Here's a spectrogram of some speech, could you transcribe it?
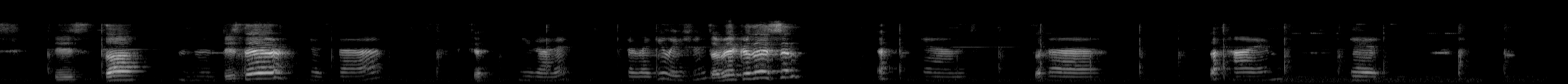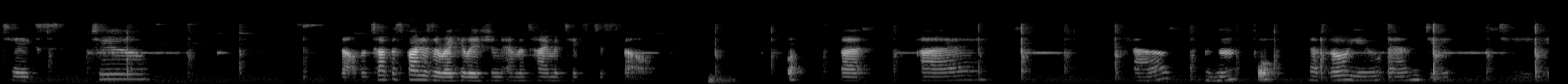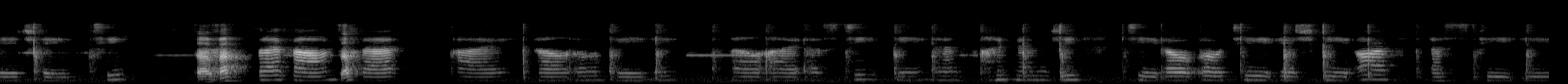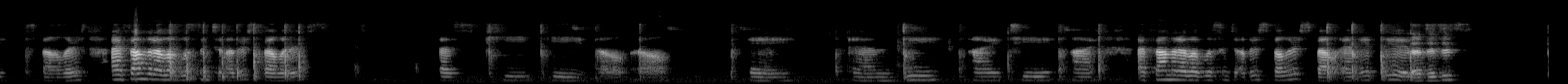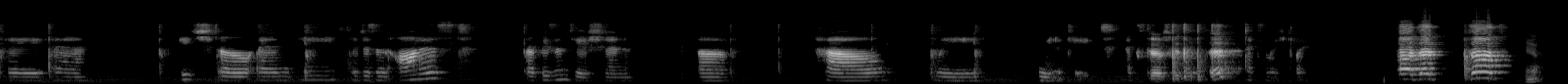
is the Mm-hmm. is there Is the. Okay. You got it. The regulation the regulation and the the time it takes to. The toughest part is the regulation and the time it takes to spell. But I have Oh. F O U N D T H A T. But I found that I L O V E L I S T E N I N G T O O T H E R S P E spellers. I found that I love listening to other spellers. S P E L L A N D I T I. I found that I love listening to other spellers spell, and it is. And it is A N H O N E. It is an honest representation of how we communicate. Exclamation point. Exclamation point. Ah, that that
